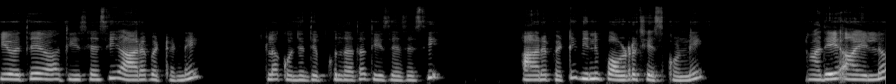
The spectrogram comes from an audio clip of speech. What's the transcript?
ఇవైతే తీసేసి ఆరబెట్టండి. ఇట్లా కొంచెం తిప్పుకున్న తర్వాత తీసేసేసి ఆరబెట్టి దీన్ని పౌడర్ చేసుకోండి. అదే ఆయిల్లో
